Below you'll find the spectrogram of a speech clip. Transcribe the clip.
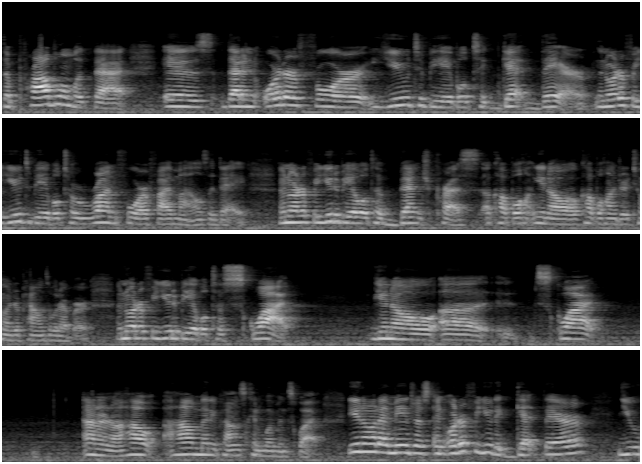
the problem with that is that in order for you to be able to get there, in order for you to be able to run four or five miles a day, in order for you to be able to bench press a couple, you know, a couple hundred, 200 pounds, whatever, in order for you to be able to squat, you know, uh, squat, I don't know, how, how many pounds can women squat? You know what I mean? Just in order for you to get there, you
